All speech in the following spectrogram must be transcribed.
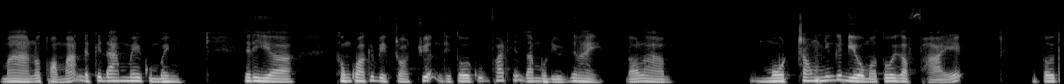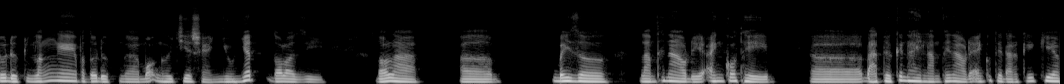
mà nó thỏa mãn được cái đam mê của mình. Thế thì, uh, thông qua cái việc trò chuyện thì tôi cũng phát hiện ra một điều như thế này, đó là một trong những cái điều mà tôi gặp phải ấy, tôi tôi được lắng nghe và tôi được, uh, mọi người chia sẻ nhiều nhất đó là gì? Đó là, uh, bây giờ làm thế nào để anh có thể, uh, đạt được cái này, làm thế nào để anh có thể đạt được cái kia.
